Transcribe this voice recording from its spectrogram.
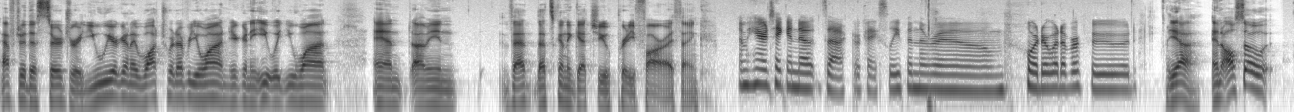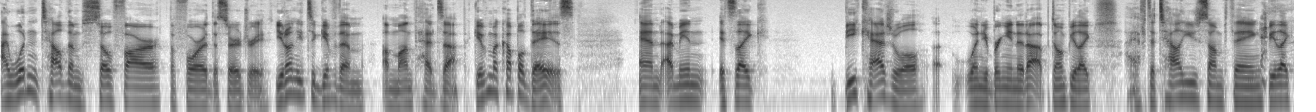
after this surgery. You we are gonna watch whatever you want. You're gonna eat what you want, and I mean that that's gonna get you pretty far. I think. I'm here taking notes, Zak. Okay, sleep in the room, order whatever food. Yeah. And also, I wouldn't tell them so far before the surgery. You don't need to give them a month heads up, give them a couple days. And I mean, it's like, be casual uh, when you're bringing it up. Don't be like, I have to tell you something. Be like,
